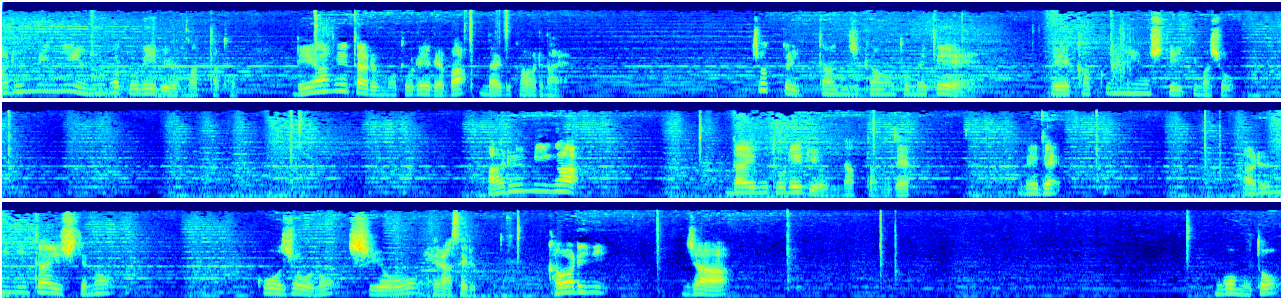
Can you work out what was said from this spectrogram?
アルミニウムが取れるようになったと。レアメタルも取れればだいぶ変わらない。ちょっと一旦時間を止めて、えー、確認をしていきましょう。アルミがだいぶ取れるようになったので、これでアルミに対しての工場の使用を減らせる。代わりに、じゃあ、ゴムと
